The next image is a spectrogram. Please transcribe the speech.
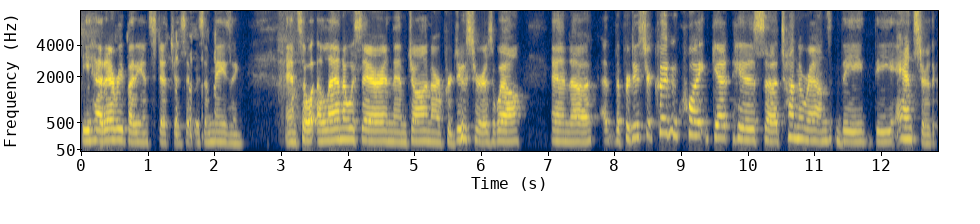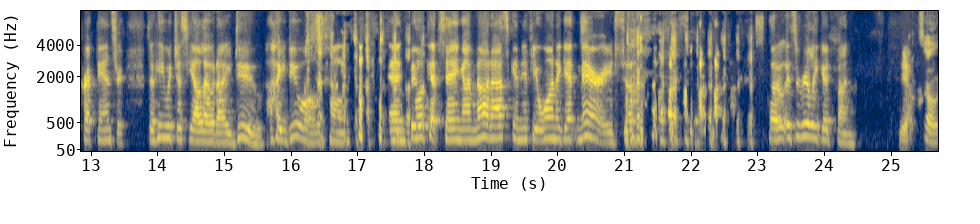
he had everybody in stitches. It was amazing. And so Alana was there, and then John, our producer, as well. And uh, the producer couldn't quite get his uh, tongue around the the answer, the correct answer. So he would just yell out, "I do, I do" all the time. and Bill kept saying, "I'm not asking if you want to get married." So, so it was really good fun. Yeah. So,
